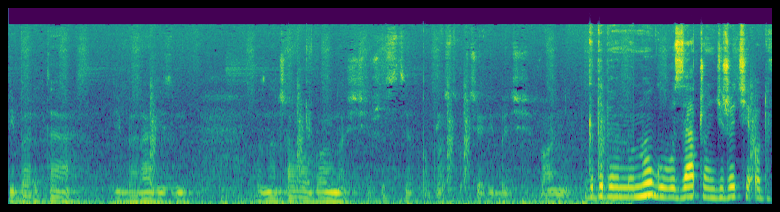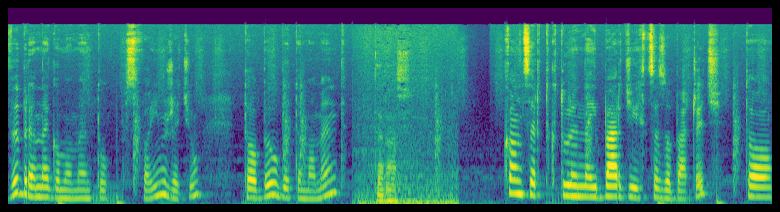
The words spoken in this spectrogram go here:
liberté, liberalizm oznaczało wolność i wszyscy po prostu chcieli być wolni. Gdybym mógł zacząć życie od wybranego momentu w swoim życiu, to byłby to moment. Teraz Koncert, który najbardziej chcę zobaczyć, to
